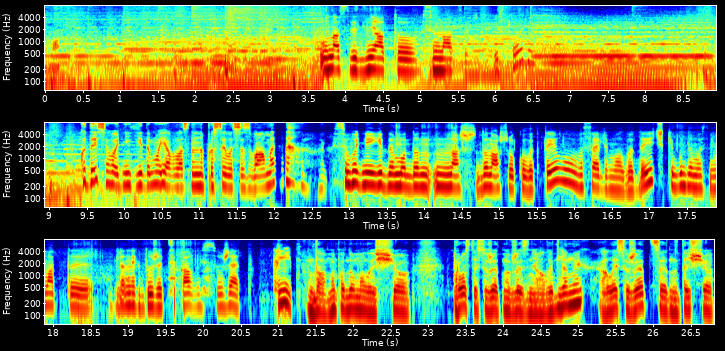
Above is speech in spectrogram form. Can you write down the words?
нема. У нас відзнято 17 історій. Куди сьогодні їдемо? Я власне напросилася з вами. Сьогодні їдемо до, наш, до нашого колективу Веселі молодички. Будемо знімати для них дуже цікавий сюжет. Кліп. Да, ми подумали, що просто сюжет ми вже зняли для них, але сюжет це не те, що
